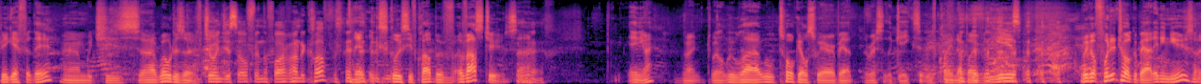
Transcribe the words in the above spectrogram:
Big effort there, um, which is uh, well deserved. You've Joined yourself in the 500 club. That exclusive club of, of us two. So Yeah. anyway, right, well, we'll uh, we'll talk elsewhere about the rest of the geeks that we've cleaned up over the years. we got footy to talk about. Any news? I,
